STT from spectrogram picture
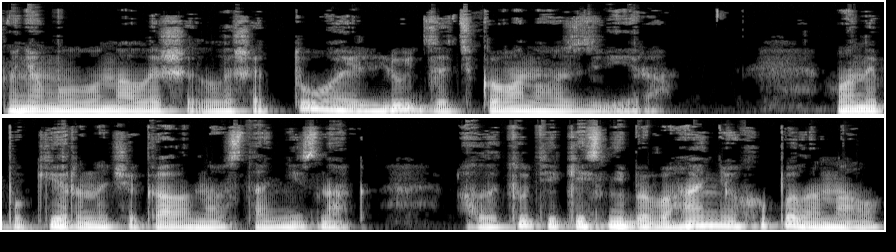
в ньому лунала лише, лише туга й лють зацькованого звіра. Вони покірно чекали на останній знак, але тут якесь ніби вагання охопило Нао.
